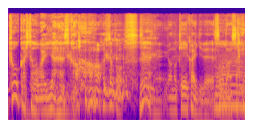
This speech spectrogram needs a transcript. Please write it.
強化した方がいいんじゃないですか。はい、ちょっと、ね、あの、経営会議で相談したい。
